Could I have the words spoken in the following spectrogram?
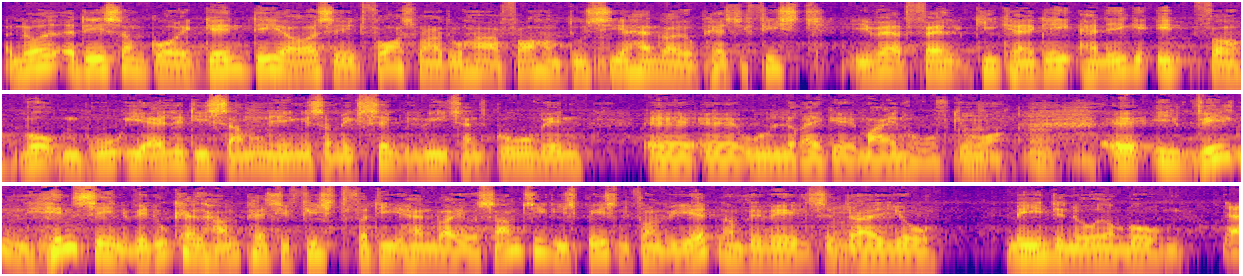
Og noget af det, som går igen, det er også et forsvar, du har for ham. Du siger, han var jo pacifist. I hvert fald gik han ikke, han ikke ind for våbenbrug i alle de sammenhænge, som eksempelvis hans gode ven øh, øh, Meinhof gjorde. Mm. Mm. Øh, I hvilken henseende vil du kalde ham pacifist? Fordi han var jo samtidig i spidsen for en Vietnambevægelse, mm. der jo mente noget om våben. Ja.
